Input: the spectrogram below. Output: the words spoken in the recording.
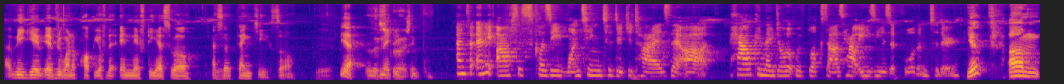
uh, we gave everyone a copy of the nft as well as a thank you so Yeah. yeah, That's make great. it simple And for any artists, Cozzy, wanting to digitize their art, how can they do it with Blockstars? How easy is it for them to do? Yeah, um,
